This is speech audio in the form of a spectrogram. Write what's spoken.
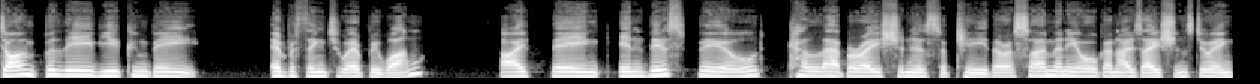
don't believe you can be everything to everyone. I think in this field, collaboration is the key. There are so many organizations doing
